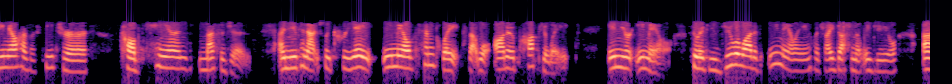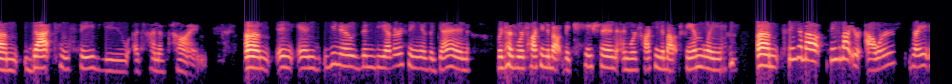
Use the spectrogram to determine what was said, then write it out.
Gmail has a feature called canned messages and you can actually create email templates that will auto populate in your email. So if you do a lot of emailing, which I definitely do, um, that can save you a ton of time. Um, and and you know, then the other thing is again because we're talking about vacation and we're talking about family. Um, think about think about your hours, right?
